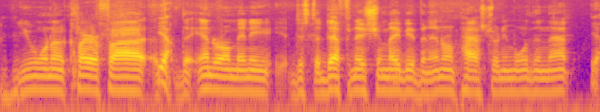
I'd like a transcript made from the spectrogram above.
Mm-hmm. You want to clarify yeah. the interim, any just a definition maybe of an interim pastor any more than that? Yeah.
